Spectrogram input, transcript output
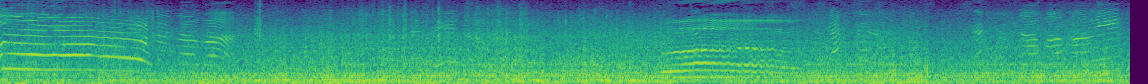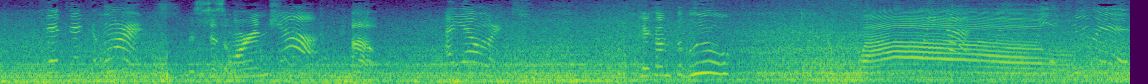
Ah! That's not lava. Whoa. That's not lava, Mommy. This is orange. It's just orange? Yeah, Oh. I get orange. Here comes the blue. Wow. We do it.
